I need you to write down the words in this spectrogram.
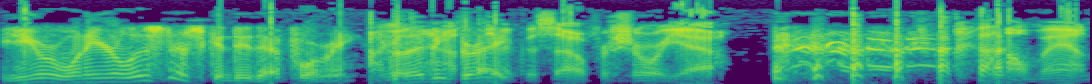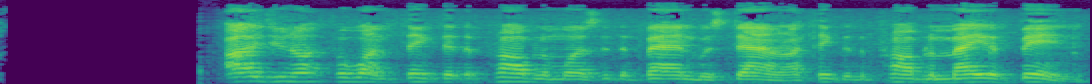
you or one of your listeners can do that for me. So that'd be great. Check this out for sure. Yeah. oh man. I do not, for one, think that the problem was that the band was down. I think that the problem may have been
